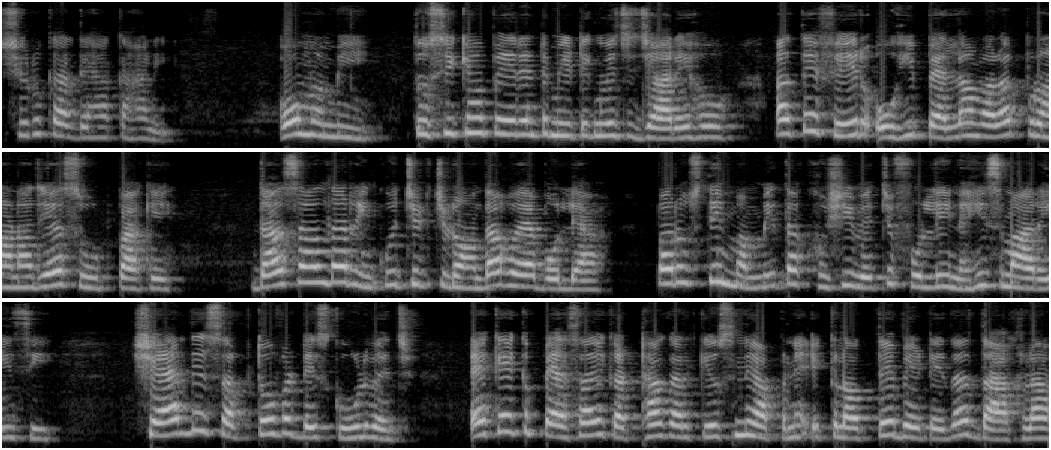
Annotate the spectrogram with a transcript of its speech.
ਸ਼ੁਰੂ ਕਰਦੇ ਹਾਂ ਕਹਾਣੀ। ਓ ਮੰਮੀ, ਤੁਸੀਂ ਕਿਉਂ ਪੇਰੈਂਟ ਮੀਟਿੰਗ ਵਿੱਚ ਜਾ ਰਹੇ ਹੋ? ਅਤੇ ਫਿਰ ਉਹੀ ਪਹਿਲਾਂ ਵਾਲਾ ਪੁਰਾਣਾ ਜਿਹਾ ਸੂਟ ਪਾ ਕੇ। 10 ਸਾਲ ਦਾ ਰਿੰਕੂ ਚਿੜਚਿੜਾਉਂਦਾ ਹੋਇਆ ਬੋਲਿਆ, ਪਰ ਉਸਦੀ ਮੰਮੀ ਤਾਂ ਖੁਸ਼ੀ ਵਿੱਚ ਫੁੱਲੀ ਨਹੀਂ ਸਮਾ ਰਹੀ ਸੀ। ਸ਼ਹਿਰ ਦੇ ਸਭ ਤੋਂ ਵੱਡੇ ਸਕੂਲ ਵਿੱਚ ਇੱਕ ਇੱਕ ਪੈਸਾ ਇਕੱਠਾ ਕਰਕੇ ਉਸਨੇ ਆਪਣੇ ਇਕਲੌਤੇ ਬੇਟੇ ਦਾ ਦਾਖਲਾ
